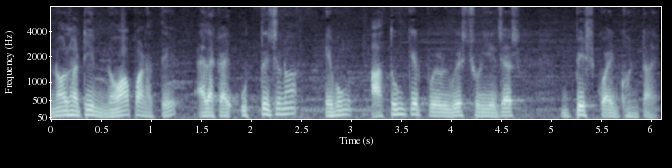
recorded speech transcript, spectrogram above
নলহাটির নোয়াপাড়াতে এলাকায় উত্তেজনা এবং আতঙ্কের পরিবেশ ছড়িয়ে যায় বেশ কয়েক ঘন্টায়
